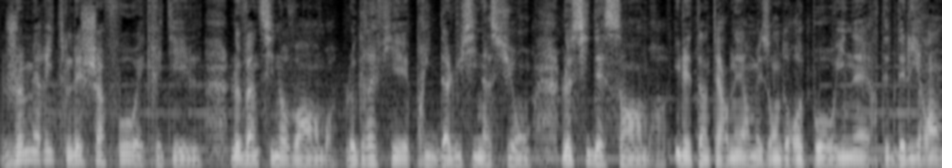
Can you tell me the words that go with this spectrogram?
je mérite l'échafaud, écrit-il. Le 26 novembre, le greffier est pris d'hallucination. Le 6 décembre, il est interné en maison de repos, inerte et délirant.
